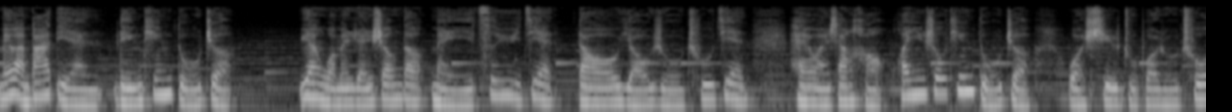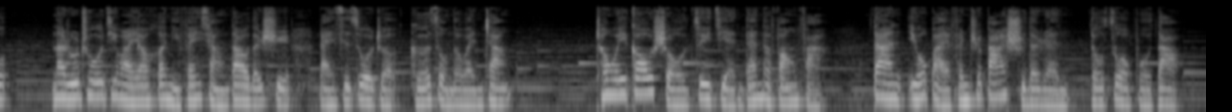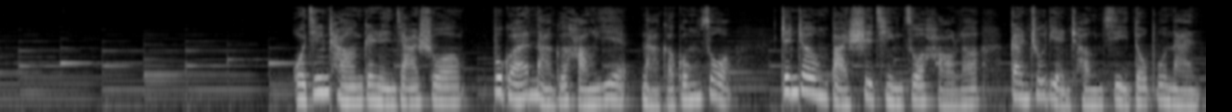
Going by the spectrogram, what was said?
每晚八点，聆听读者。愿我们人生的每一次遇见都犹如初见。嘿，晚上好，欢迎收听《读者》，我是主播如初。那如初今晚要和你分享到的是来自作者葛总的文章：成为高手最简单的方法，但有百分之八十的人都做不到。我经常跟人家说。不管哪个行业、哪个工作，真正把事情做好了，干出点成绩都不难。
